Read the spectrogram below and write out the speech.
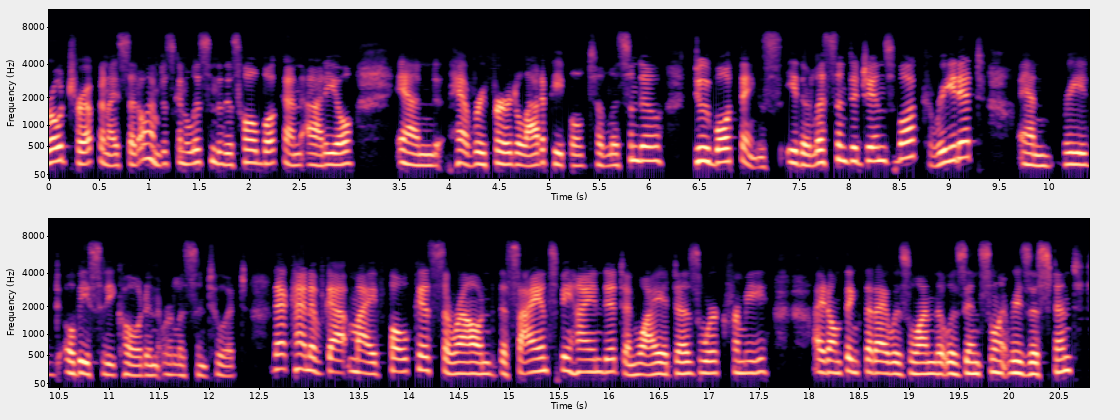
road trip and I said, "Oh, I'm just going to listen to this whole book on audio and have referred a lot of people to listen to, do both things either listen to Gin's book, read it, and read Obesity Obesity code and, or listen to it. That kind of got my focus around the science behind it and why it does work for me. I don't think that I was one that was insulin resistant.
